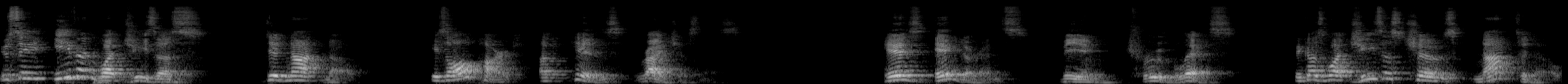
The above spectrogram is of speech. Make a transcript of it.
You see, even what Jesus did not know is all part of his righteousness. His ignorance being true bliss, because what Jesus chose not to know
